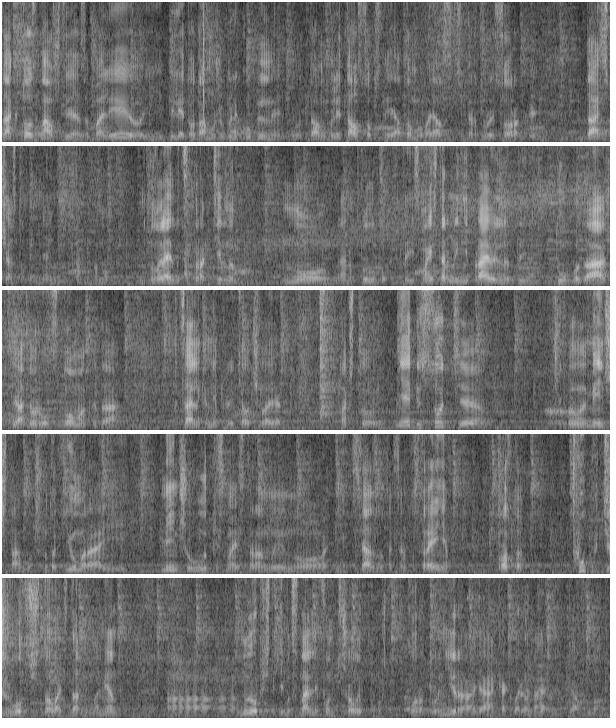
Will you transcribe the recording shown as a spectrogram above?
да, кто знал, что я заболею, и билеты Адама уже были куплены, и вот когда он вылетал, собственно, я дома валялся с температурой 40, и да, сейчас там у меня не, там, оно не позволяет быть суперактивным, но, наверное, было бы как-то и с моей стороны неправильно, да и тупо, да, чтобы я отлеживался дома, когда специально ко мне прилетел человек. Так что не обессудьте, чуть было меньше там вот шуток юмора и меньше улыбки с моей стороны, но это не связано, так скажем, с настроением. Просто тупо тяжело существовать в данный момент. А, Ну и общий такой эмоциональный фон тяжелый, потому что скоро турнир, а я как вареное говно.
